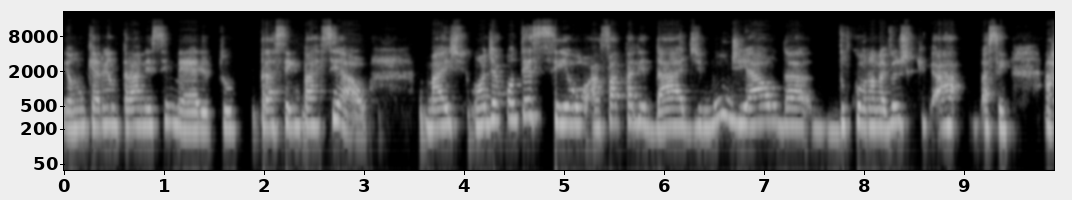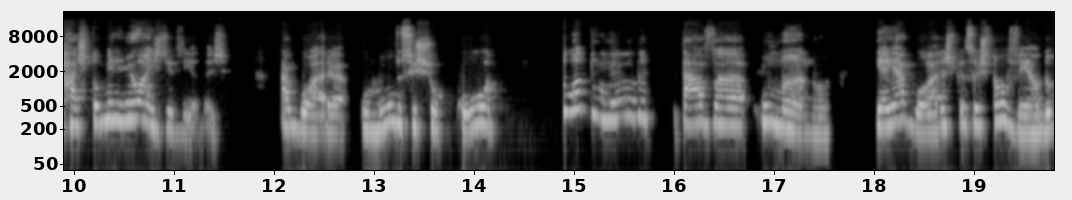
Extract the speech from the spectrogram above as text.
eu não quero entrar nesse mérito para ser imparcial mas onde aconteceu a fatalidade mundial da, do coronavírus, que assim, arrastou milhões de vidas. Agora, o mundo se chocou, todo mundo estava humano. E aí agora as pessoas estão vendo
